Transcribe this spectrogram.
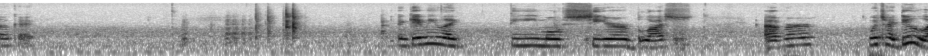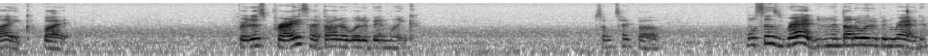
Okay. It gave me like the most sheer blush ever, which I do like, but for this price, I thought it would have been like some type of, well it says red, I thought it would have been red.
